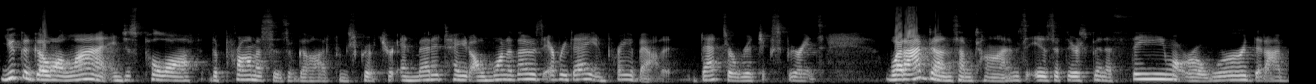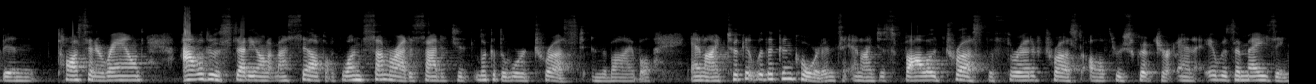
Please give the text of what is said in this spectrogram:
You could go online and just pull off the promises of God from Scripture and meditate on one of those every day and pray about it. That's a rich experience what I've done sometimes is if there's been a theme or a word that I've been tossing around, I will do a study on it myself. Like one summer, I decided to look at the word trust in the Bible, and I took it with a concordance and I just followed trust, the thread of trust, all through Scripture, and it was amazing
